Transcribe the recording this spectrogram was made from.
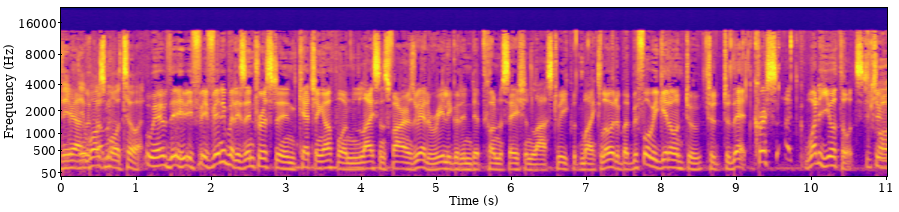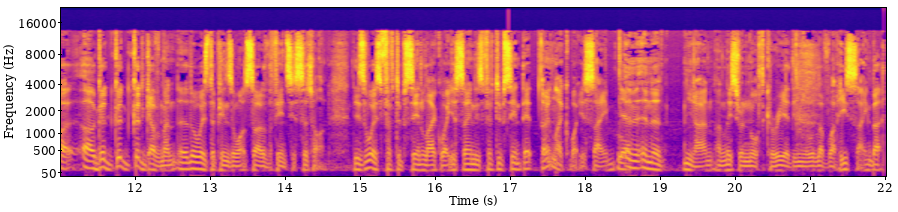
there, yeah, there was more to it. If, if anybody's interested in catching up on licensed firearms, we had a really good in-depth conversation last week with Mike Loader. But before we get on to, to, to that, Chris, what are your thoughts? Did you? Oh, oh, good, good, good government. It always depends on what side of the fence you sit on. There's always fifty percent like what you're saying. There's fifty percent that don't like what you're saying. Yeah. In, in a you know, unless you're in North Korea, then you'll love what he's saying. But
